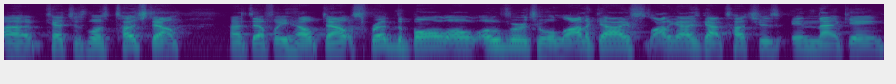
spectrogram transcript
uh, catches was a touchdown. That definitely helped out. Spread the ball all over to a lot of guys. A lot of guys got touches in that game.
